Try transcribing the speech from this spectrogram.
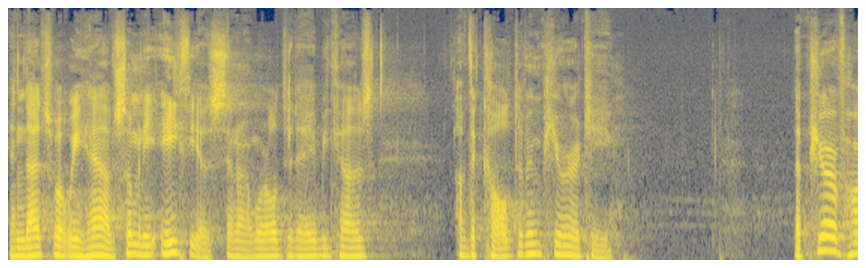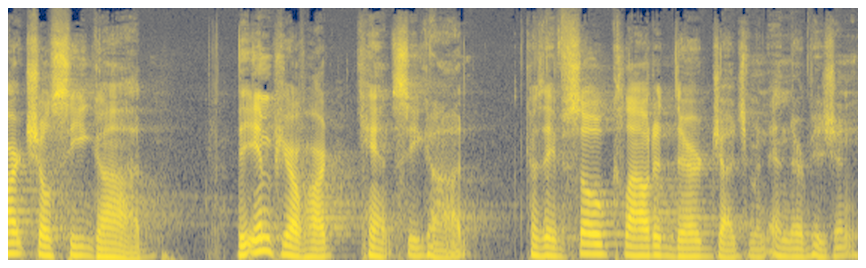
And that's what we have. So many atheists in our world today because of the cult of impurity. The pure of heart shall see God. The impure of heart can't see God because they've so clouded their judgment and their vision.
